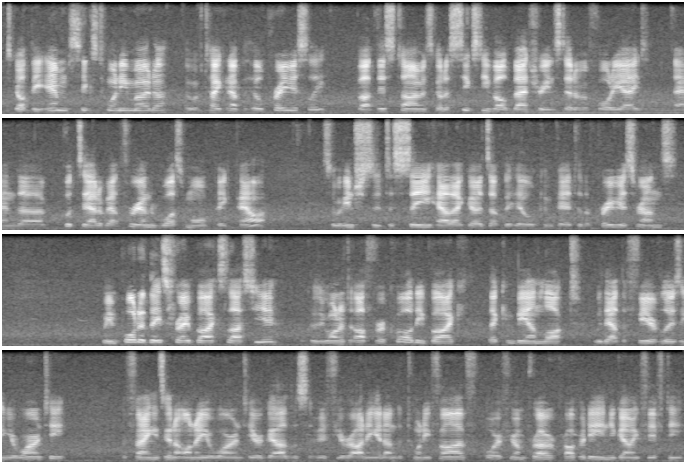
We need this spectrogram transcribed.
It's got the M620 motor that we've taken up the hill previously, but this time it's got a 60 volt battery instead of a 48 and uh, puts out about 300 watts more peak power. So we're interested to see how that goes up the hill compared to the previous runs. We imported these Frey bikes last year because we wanted to offer a quality bike that can be unlocked without the fear of losing your warranty. The Fang is going to honour your warranty regardless of if you're riding it under 25 or if you're on private property and you're going 50.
